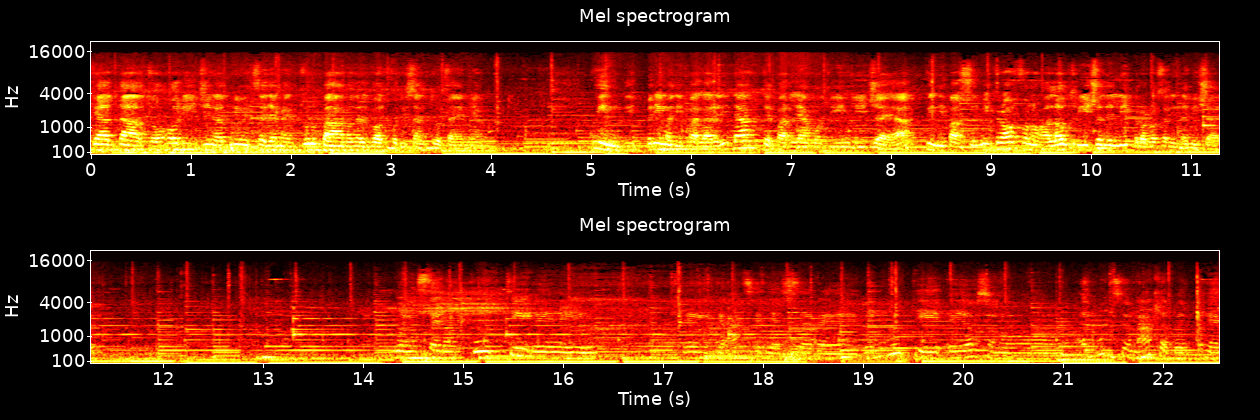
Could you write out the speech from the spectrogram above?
che ha dato origine al primo insediamento urbano nel Golfo di Sant'Eufemia. Quindi, prima di parlare di Dante, parliamo di Ligea, quindi passo il microfono all'autrice del libro Rosalinda Miceli. Buonasera a tutti emozionata perché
